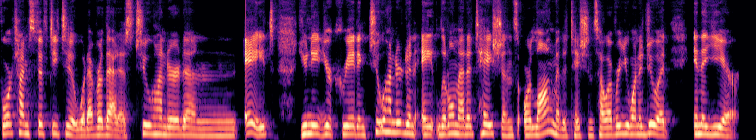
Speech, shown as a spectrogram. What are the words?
Four times 52, whatever that is, 208. You need, you're creating 208 little meditations or long meditations, however you want to do it in a year.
